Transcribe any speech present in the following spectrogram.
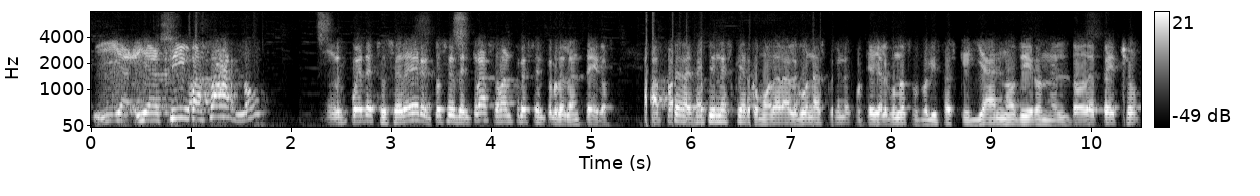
Y, y así va a pasar, ¿no? Puede suceder, entonces de entrada se van tres delanteros. Aparte de eso tienes que acomodar algunas cuestiones porque hay algunos futbolistas que ya no dieron el do de pecho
